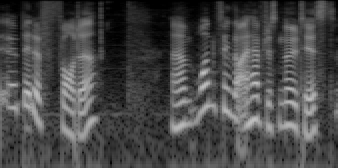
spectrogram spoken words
a bit of fodder. Um, one thing that I have just noticed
